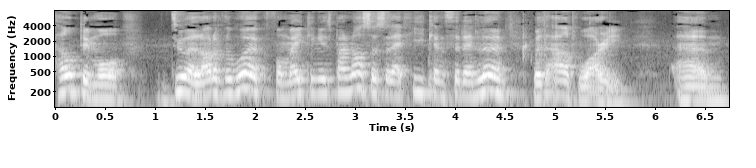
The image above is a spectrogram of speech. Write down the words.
help him or do a lot of the work for making his parnasa so that he can sit and learn without worry. Um,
